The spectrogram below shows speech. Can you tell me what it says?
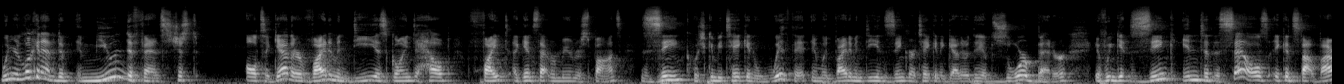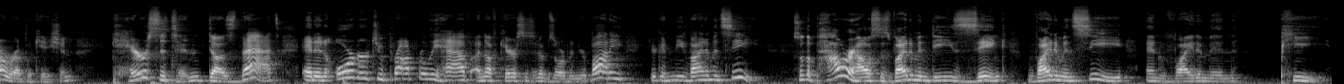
when you're looking at immune defense just altogether, vitamin D is going to help fight against that immune response. Zinc, which can be taken with it, and when vitamin D and zinc are taken together, they absorb better. If we can get zinc into the cells, it can stop viral replication. Quercetin does that, and in order to properly have enough quercetin absorbed in your body, you're going to need vitamin C. So the powerhouse is vitamin D, zinc, vitamin C, and vitamin P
